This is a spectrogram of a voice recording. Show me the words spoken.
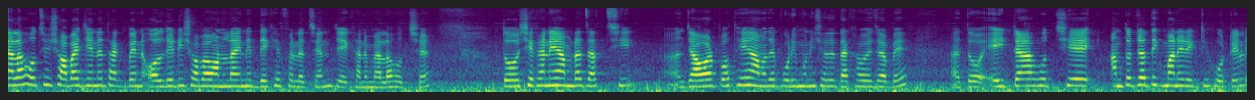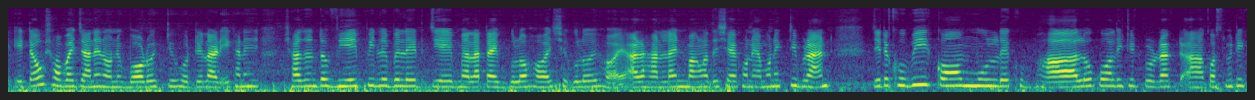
মেলা হচ্ছে, সবাই জেনে থাকবেন অলরেডি সবাই অনলাইনে দেখে ফেলেছেন যে এখানে মেলা হচ্ছে। তো সেখানে আমরা যাচ্ছি যাওয়ার পথে আমাদের পরিমণির সাথে দেখা হয়ে যাবে। তো এইটা হচ্ছে আন্তর্জাতিক মানের একটি হোটেল। এটাও সবাই জানেন অনেক বড় একটি হোটেল। আর এখানে সাধারণত ভিআইপি লেভেলের যে মেলা টাইপগুলো হয়, সেগুলোই হয়। আর হানলাইন বাংলাদেশে এখন এমন একটি ব্র্যান্ড যেটা খুবই কম মূল্যে খুব ভালো কোয়ালিটির প্রোডাক্ট কসমেটিক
